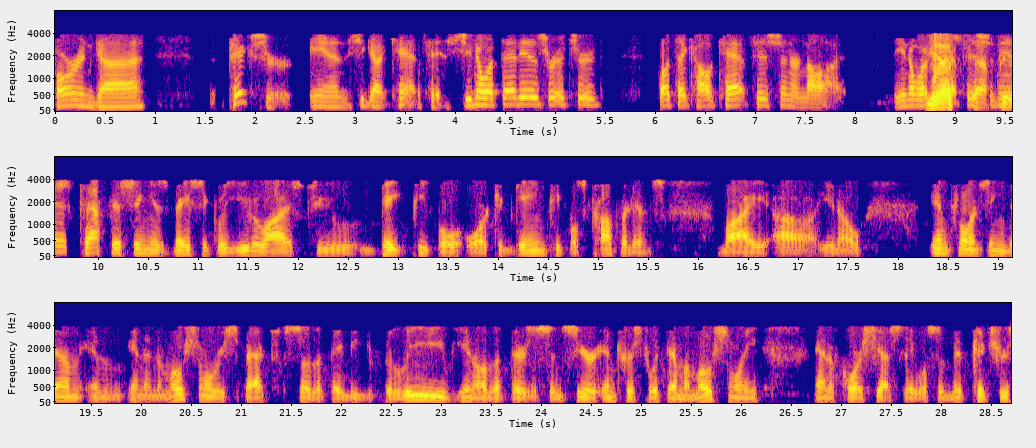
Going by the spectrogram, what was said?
foreign guy picture and she got catfish. Do you know what that is, Richard? What they call catfishing or not? Do you know what yes, catfishing catfish, is? catfishing is basically utilized to date people or to gain people's confidence by, uh, you know, influencing them in in an emotional respect so that they be, believe you know that there's a sincere interest with them emotionally and of course yes they will submit pictures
